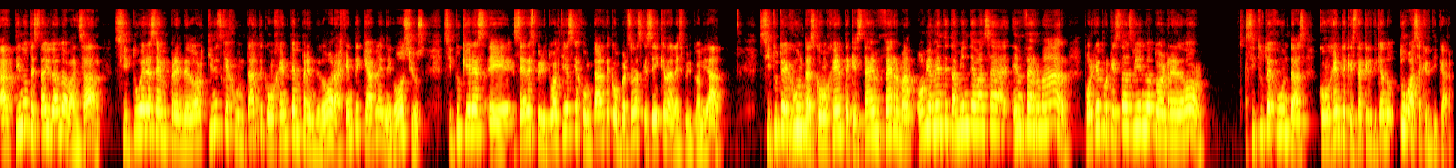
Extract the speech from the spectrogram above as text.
a ti no te está ayudando a avanzar. Si tú eres emprendedor, tienes que juntarte con gente emprendedora, gente que hable de negocios. Si tú quieres eh, ser espiritual, tienes que juntarte con personas que se dediquen a la espiritualidad. Si tú te juntas con gente que está enferma, obviamente también te vas a enfermar. ¿Por qué? Porque estás viendo a tu alrededor si tú te juntas con gente que está criticando, tú vas a criticar.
